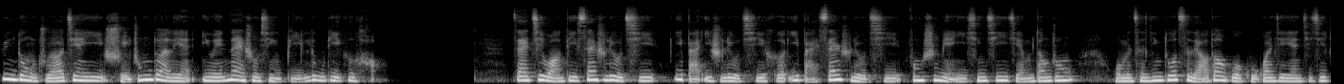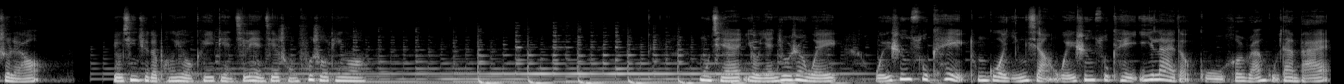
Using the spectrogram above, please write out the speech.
运动主要建议水中锻炼，因为耐受性比陆地更好。在既往第三十六期、一百一十六期和一百三十六期风湿免疫星期一节目当中，我们曾经多次聊到过骨关节炎及其治疗。有兴趣的朋友可以点击链接重复收听哦。目前有研究认为，维生素 K 通过影响维生素 K 依赖的骨和软骨蛋白，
